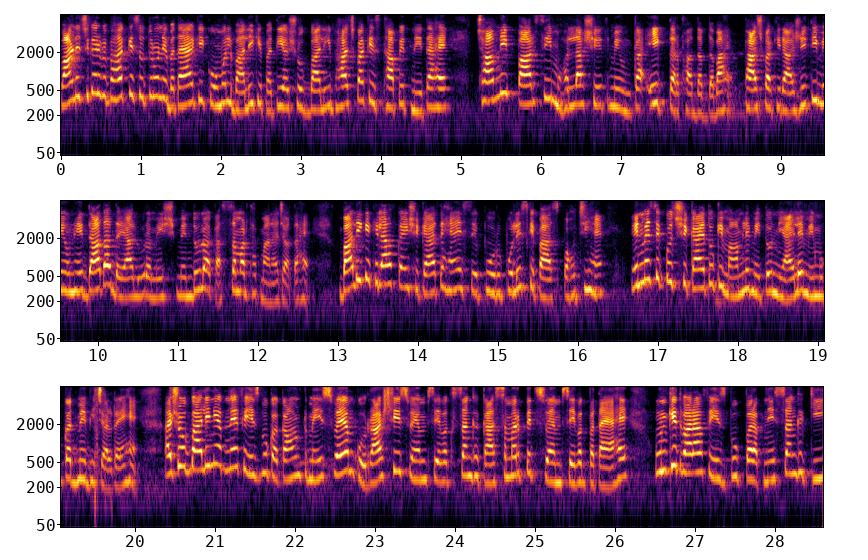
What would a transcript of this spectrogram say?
वाणिज्यकर विभाग के सूत्रों ने बताया कि कोमल बाली के पति अशोक बाली भाजपा के स्थापित नेता है। छावनी पारसी मोहल्ला क्षेत्र में उनका एक तरफा दबदबा है। भाजपा की राजनीति में उन्हें दादा दयालु रमेश मेंदोला का समर्थक माना जाता है। बाली के खिलाफ कई शिकायतें हैं, इससे पूर्व पुलिस के पास पहुँची हैं। इनमें से कुछ शिकायतों के मामले में तो न्यायालय में मुकदमे भी चल रहे हैं। अशोक बाली ने अपने फेसबुक अकाउंट में स्वयं को राष्ट्रीय स्वयंसेवक संघ का समर्पित स्वयंसेवक बताया है। उनके द्वारा फेसबुक पर अपने संघ की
